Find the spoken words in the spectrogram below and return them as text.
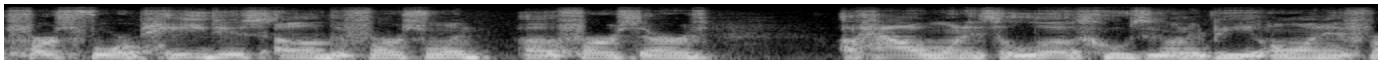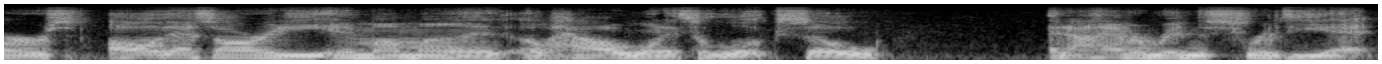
the first four pages of the first one of First Earth of how I want it to look, who's going to be on it first. All that's already in my mind of how I want it to look. So, and I haven't written the script yet.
